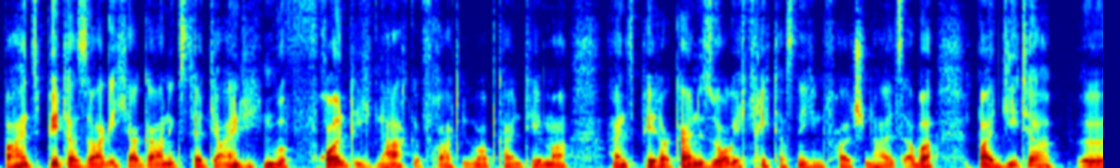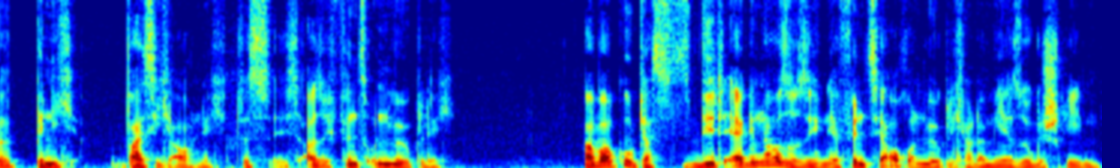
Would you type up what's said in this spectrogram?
Bei Heinz-Peter sage ich ja gar nichts. Der hat ja eigentlich nur freundlich nachgefragt, überhaupt kein Thema. Heinz-Peter, keine Sorge, ich kriege das nicht in den falschen Hals. Aber bei Dieter äh, bin ich, weiß ich auch nicht. Das ist, also ich finde es unmöglich. Aber gut, das wird er genauso sehen. Er findet es ja auch unmöglich, hat er mir ja so geschrieben.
